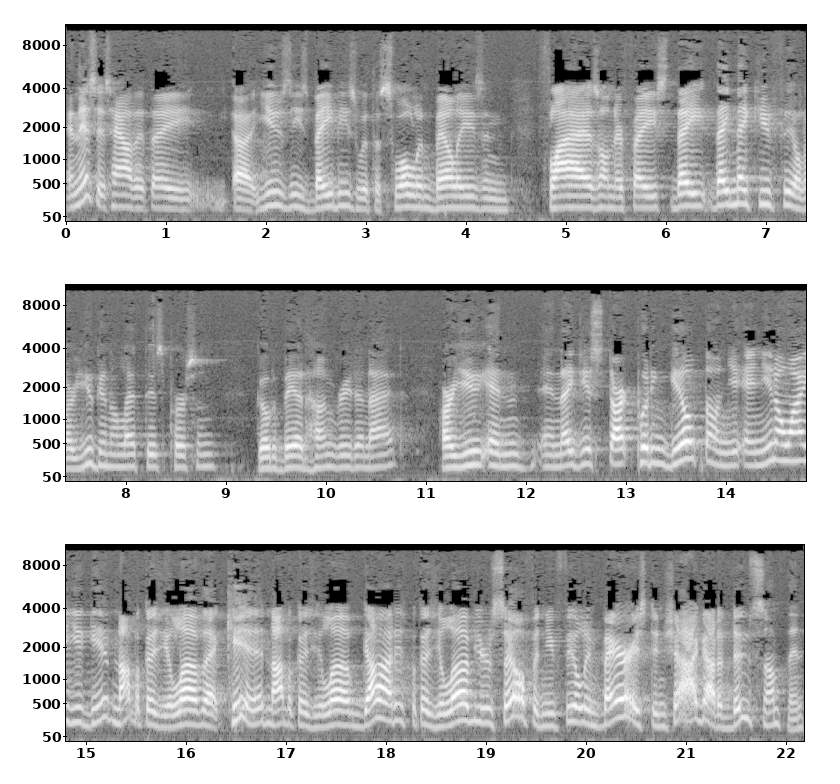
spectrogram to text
And this is how that they uh, use these babies with the swollen bellies and flies on their face. They, they make you feel, are you going to let this person go to bed hungry tonight? Are you and and they just start putting guilt on you and you know why you give? Not because you love that kid, not because you love God, it's because you love yourself and you feel embarrassed and shy, I gotta do something,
